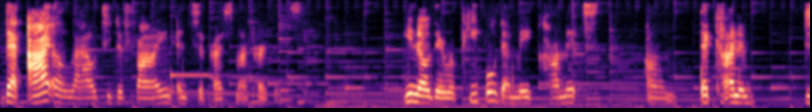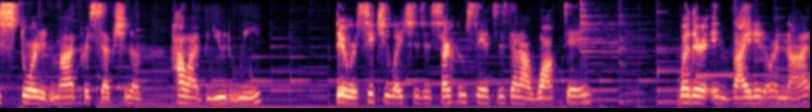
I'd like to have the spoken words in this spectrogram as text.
that I allowed to define and suppress my purpose. You know, there were people that made comments um, that kind of distorted my perception of how I viewed me. There were situations and circumstances that I walked in, whether invited or not,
